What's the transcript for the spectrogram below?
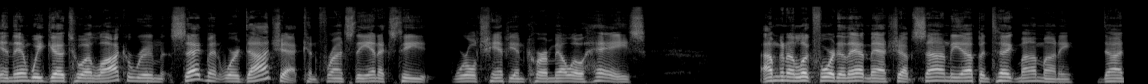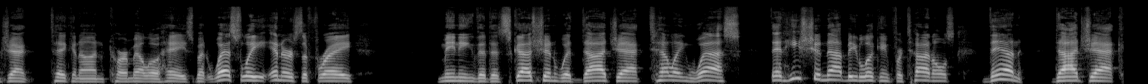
And then we go to a locker room segment where Dijak confronts the NXT World Champion Carmelo Hayes. I'm going to look forward to that matchup. Sign me up and take my money. Dijak taking on Carmelo Hayes. But Wesley enters the fray, meaning the discussion with Dijak telling Wes that he should not be looking for tunnels. Then Dijak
